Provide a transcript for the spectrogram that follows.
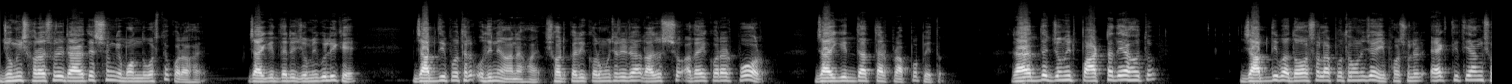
জমি সরাসরি রায়তের সঙ্গে বন্দোবস্ত করা হয়। জাগিরদারি জমিগুলিকে জাবদি প্রথার অধীনে আনা হয়। সরকারি কর্মচারীরা রাজস্ব আদায় করার পর জায়গিরদার তার প্রাপ্য পেত। রায়তদের জমির পাটটা দেওয়া হতো। জাবদি বা দশলা প্রথা অনুযায়ী ফসলের এক তৃতীয়াংশ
